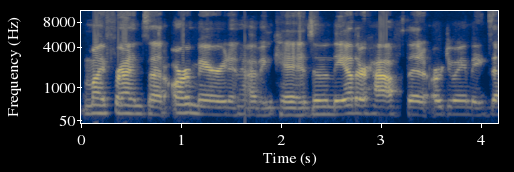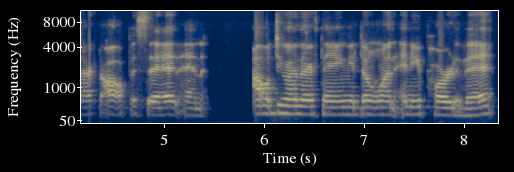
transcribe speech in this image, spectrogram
my friends that are married and having kids, and then the other half that are doing the exact opposite and out doing their thing and don't want any part of it.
